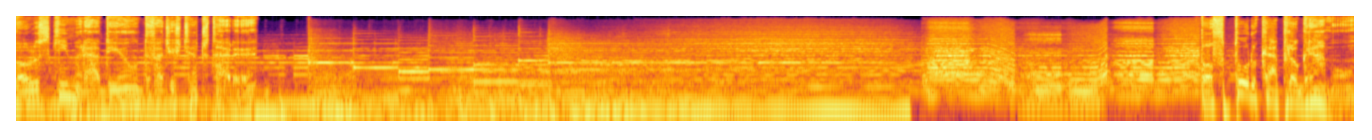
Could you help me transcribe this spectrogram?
Polskim Radiu 24. Powtórka programu.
